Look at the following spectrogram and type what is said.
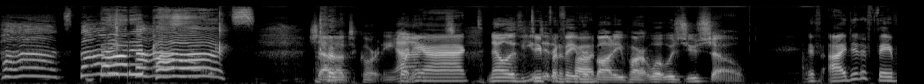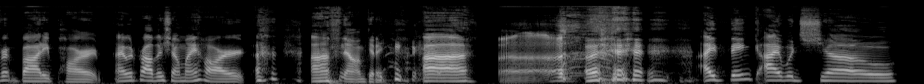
parts. Body, Body parts. parts. Shout out to Courtney Courtney Act. Act. Now, if you Deep did a favorite pod. body part, what would you show? If I did a favorite body part, I would probably show my heart. um, no, I'm kidding. Uh, Uh, I think I would show.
